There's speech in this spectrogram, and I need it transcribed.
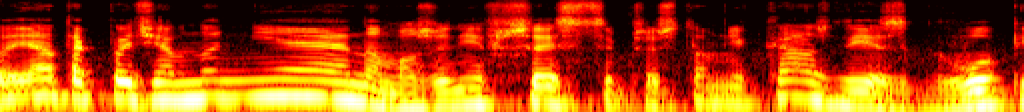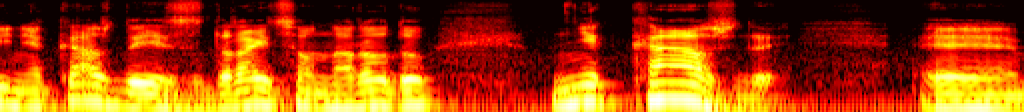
to ja tak powiedziałem, no nie, no może nie wszyscy, przecież tam nie każdy jest głupi, nie każdy jest zdrajcą narodu, nie każdy. E,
